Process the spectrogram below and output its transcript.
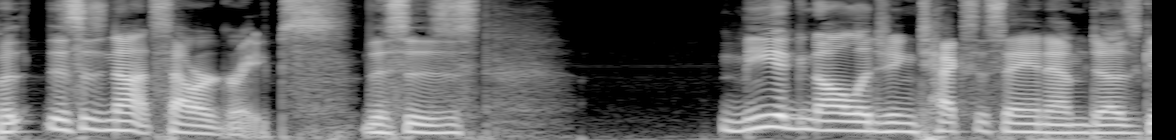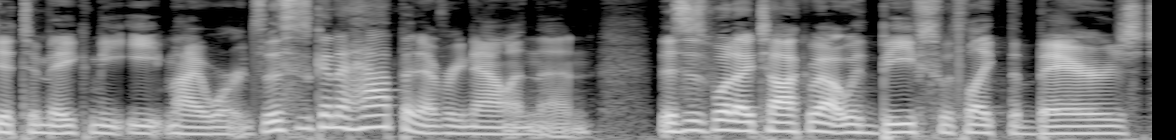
But this is not sour grapes. This is me acknowledging Texas A&M does get to make me eat my words. This is going to happen every now and then. This is what I talk about with beefs with like the Bears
